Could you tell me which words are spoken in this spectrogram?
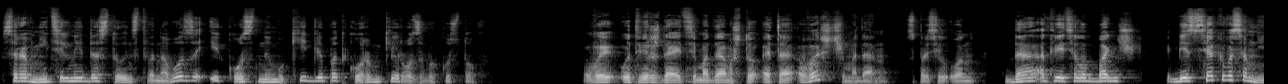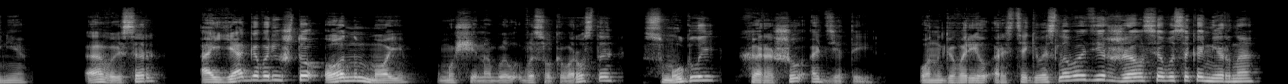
сравнительные достоинства навоза и костной муки для подкормки розовых кустов. «Вы утверждаете, мадам, что это ваш чемодан?» – спросил он. «Да», – ответила Банч, – «без всякого сомнения». «А вы, сэр?» «А я говорю, что он мой». Мужчина был высокого роста, смуглый, хорошо одетый. Он говорил, растягивая слова, держался высокомерно.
